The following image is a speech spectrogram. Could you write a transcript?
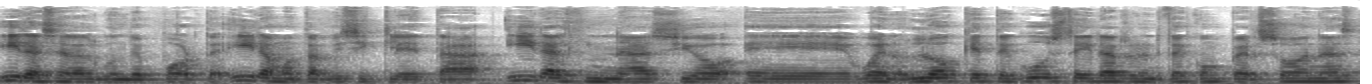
ir a hacer algún deporte, ir a montar bicicleta, ir al gimnasio, eh, bueno, lo que te guste, ir a reunirte con personas,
